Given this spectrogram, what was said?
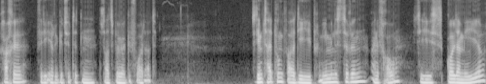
Rache für die ihre getöteten Staatsbürger gefordert. Zu dem Zeitpunkt war die Premierministerin eine Frau, sie hieß Golda Meir,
